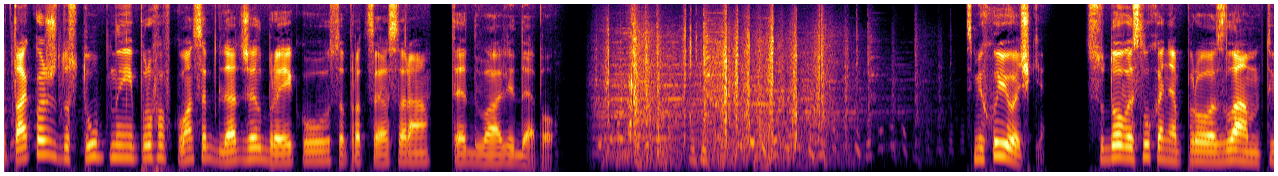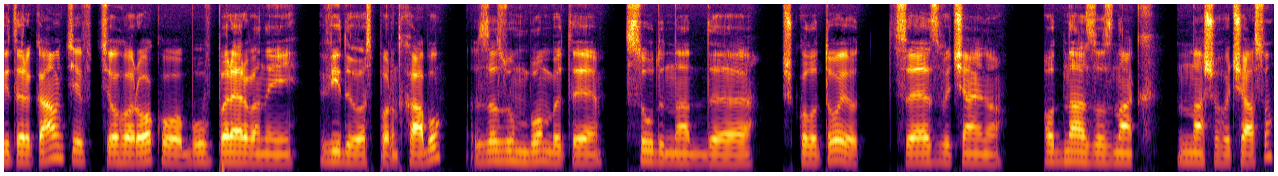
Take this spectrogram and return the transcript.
А також доступний Proof of Concept для джейлбрейку сопроцесора T2 від Apple. Сміхуйочки. Судове слухання про злам твіттер-аккаунтів цього року був перерваний відео з порнхабу. Зазумбомбити суд над е, школотою це, звичайно, одна з ознак нашого часу.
